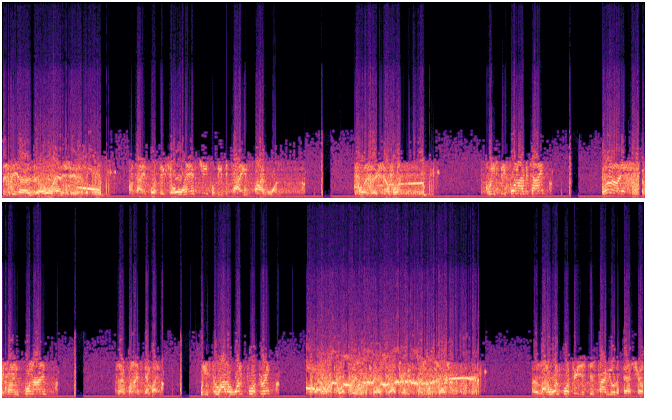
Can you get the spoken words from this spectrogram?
This is the uh, the whole hands chief. Battalion 4-6, your all hands chief will be Battalion 5-1. Four six, ten four. Queen 349 Battalion. Four nine. Battalion 49. Battalion 49, stand by. Queen Stellado 143. Ladder one four three with a fast truck. Any special instructions? Uh, a lot of 143, just this time you're the fast truck.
